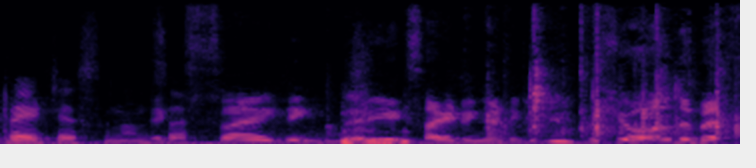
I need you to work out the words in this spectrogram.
ట్రేడ్ చేస్తున్నాను సార్ ఎక్సైటింగ్ వెరీ ఎక్సైటింగ్ అండి wish you all the best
